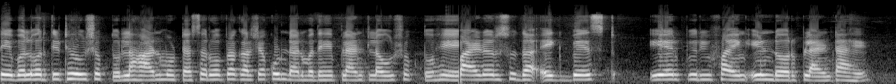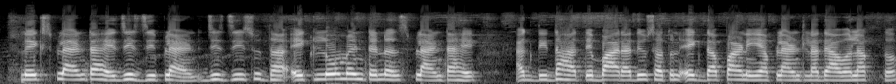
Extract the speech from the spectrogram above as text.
टेबलवरती ठेवू शकतो लहान मोठ्या सर्व प्रकारच्या कुंड्यांमध्ये हे प्लॅन्ट लावू शकतो. हे स्पायडर सुद्धा एक best air purifying indoor plant आहे. नेक्स्ट प्लॅन्ट आहे झिझी प्लॅन्ट झिझी सुद्धा एक लो मेंटेनन्स प्लॅन्ट आहे. अगदी दहा ते बारा दिवसातून एकदा पाणी या प्लॅन्टला द्यावं लागतं.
